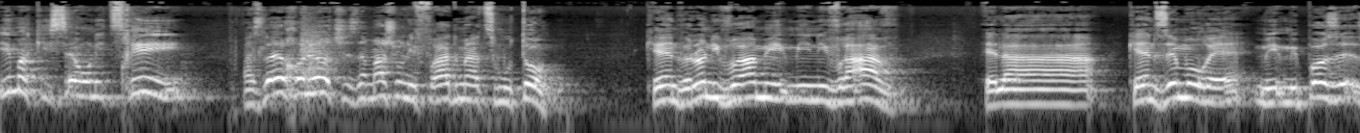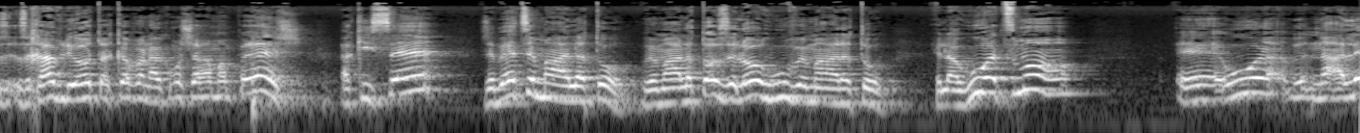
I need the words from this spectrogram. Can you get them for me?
אם הכיסא הוא נצחי אז לא יכול להיות שזה משהו נפרד מעצמותו כן, ולא נברא מנבראיו, אלא, כן, זה מורה, מפה זה, זה, חייב להיות הכוונה, כמו שהרמב"ם פירש, הכיסא זה בעצם מעלתו, ומעלתו זה לא הוא ומעלתו, אלא הוא עצמו, אה, הוא נעלה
